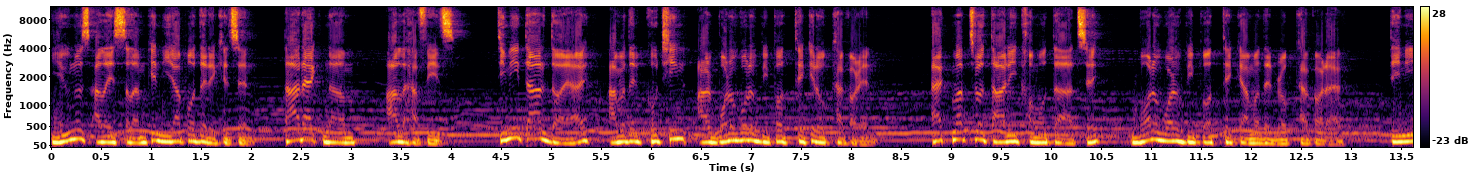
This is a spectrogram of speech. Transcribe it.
ইউনুস আলাইহিসাল্লামকে নিরাপদে রেখেছেন। তার এক নাম আল হাফিজ তিনি তার দয়ায় আমাদের কঠিন আর বড় বড় বিপদ থেকে রক্ষা করেন। একমাত্র তারই ক্ষমতা আছে, বড় বড় বিপদ থেকে আমাদের রক্ষা করার। তিনি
